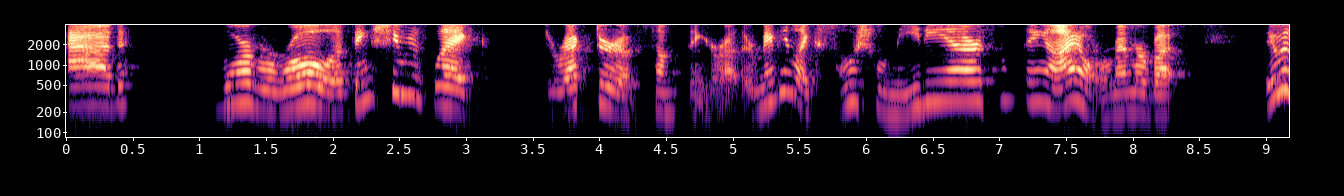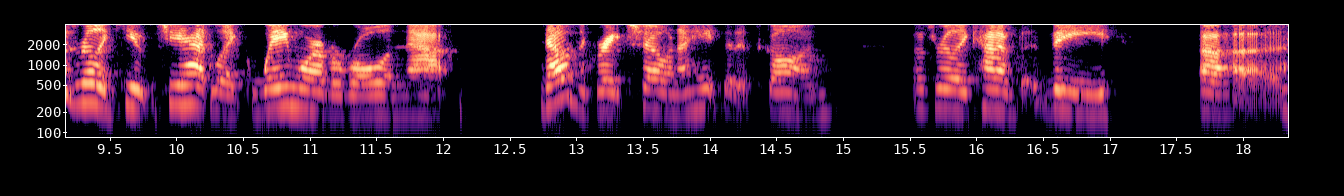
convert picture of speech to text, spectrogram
had more of a role. I think she was like director of something or other maybe like social media or something. I don't remember but it was really cute. She had like way more of a role in that. That was a great show and i hate that it's gone. It was really kind of the uh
